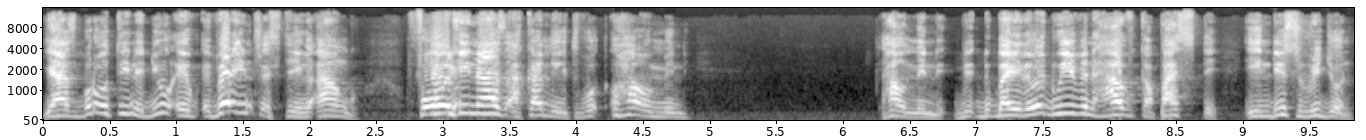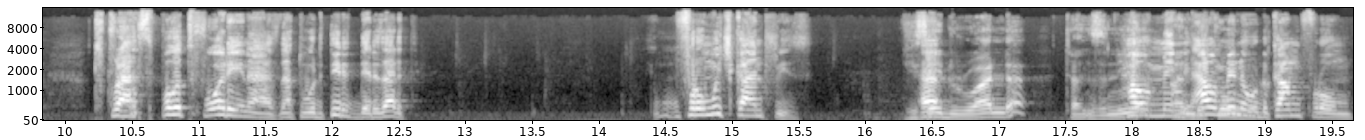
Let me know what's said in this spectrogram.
He has brought in a new, a, a very interesting angle. Foreigners are coming to vote. How many? How many? By the way, do we even have capacity in this region to transport foreigners that would tilt the result? From which countries? He uh, said Rwanda, Tanzania. How many? and how Congo. many would come from?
